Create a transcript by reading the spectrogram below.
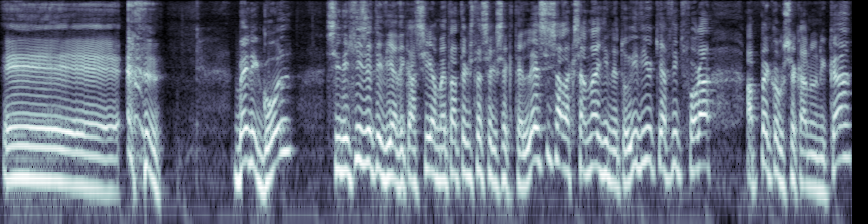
Ε, μπαίνει γκολ. Συνεχίζεται η διαδικασία μετά 3-4 εκτελέσεις, αλλά ξανά έγινε το ίδιο και αυτή τη φορά απέκρουσε κανονικά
